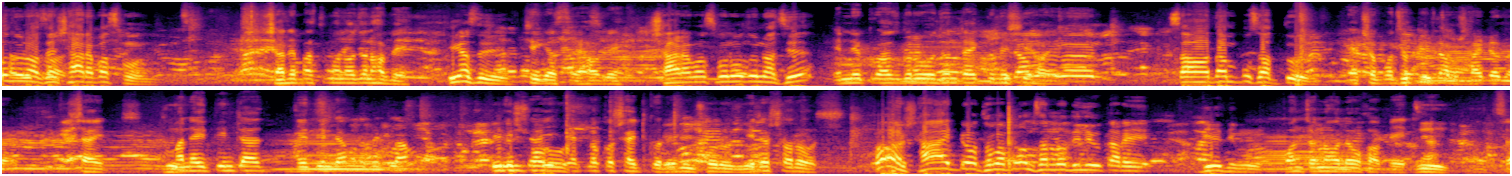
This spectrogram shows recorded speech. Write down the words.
ওজন আছে সাড়ে পাঁচ মন। সাড়ে ওজন হবে? ঠিক আছে। ঠিক আছে হবে। সাড়ে পাঁচ মন ওজন আছে। এমনি ক্রস গরুর ওজনটা একটু বেশি হয়। চাওয়া দাম দাম হাজার। মানে এই তিনটা যে তিনটা আমরা দেখলাম এটা সরস। এক লক্ষ ষাট করে। এটা সরস ও ষাট অথবা পঞ্চান্ন দিলেও তারে দিয়ে দিব। হলেও হবে। জি। আচ্ছা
